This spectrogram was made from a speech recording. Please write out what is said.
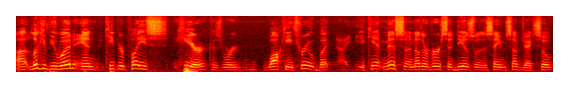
Uh, look, if you would, and keep your place here because we're walking through, but uh, you can't miss another verse that deals with the same subject. So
